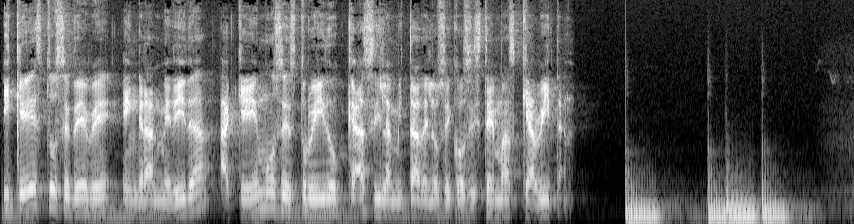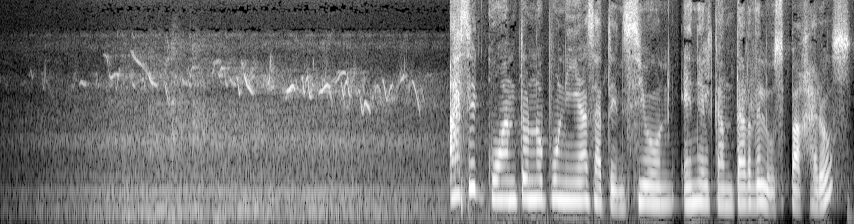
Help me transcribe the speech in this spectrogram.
y que esto se debe en gran medida a que hemos destruido casi la mitad de los ecosistemas que habitan. ¿Hace cuánto no ponías atención en el cantar de los pájaros?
